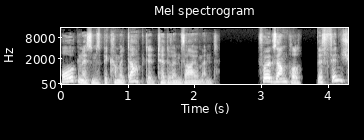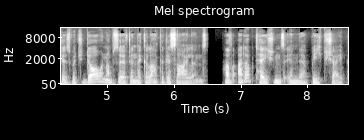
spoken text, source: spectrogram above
organisms become adapted to their environment. For example, the finches which Darwin observed in the Galapagos Islands have adaptations in their beak shape.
